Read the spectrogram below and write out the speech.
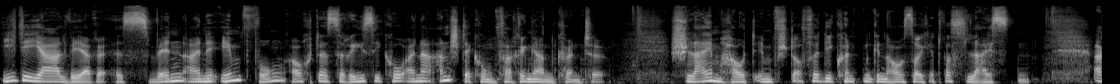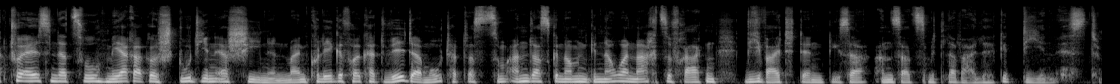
Ideal wäre es, wenn eine Impfung auch das Risiko einer Ansteckung verringern könnte. Schleimhautimpfstoffe, die könnten genau solch etwas leisten. Aktuell sind dazu mehrere Studien erschienen. Mein Kollege Volkert Wildermuth hat das zum Anlass genommen, genauer nachzufragen, wie weit denn dieser Ansatz mittlerweile gediehen ist.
